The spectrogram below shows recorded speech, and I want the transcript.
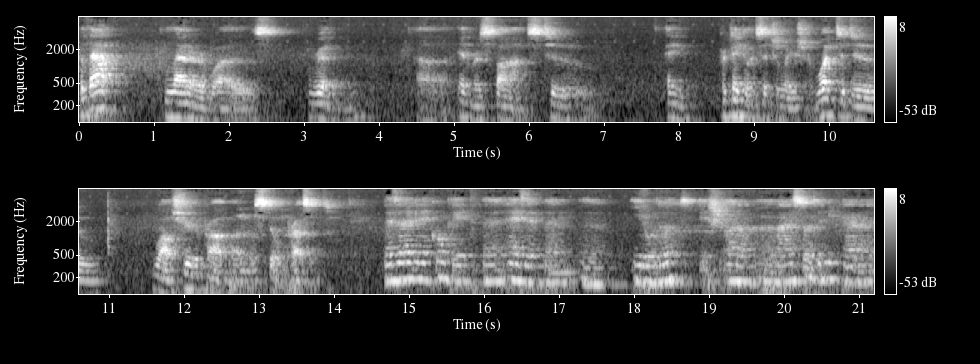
but that letter was written uh, in response to a particular situation, what to do while Srila Prabhupada was still present. De ez a levél egy konkrét helyzetben íródott, és arra válaszolt, hogy mit kellene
